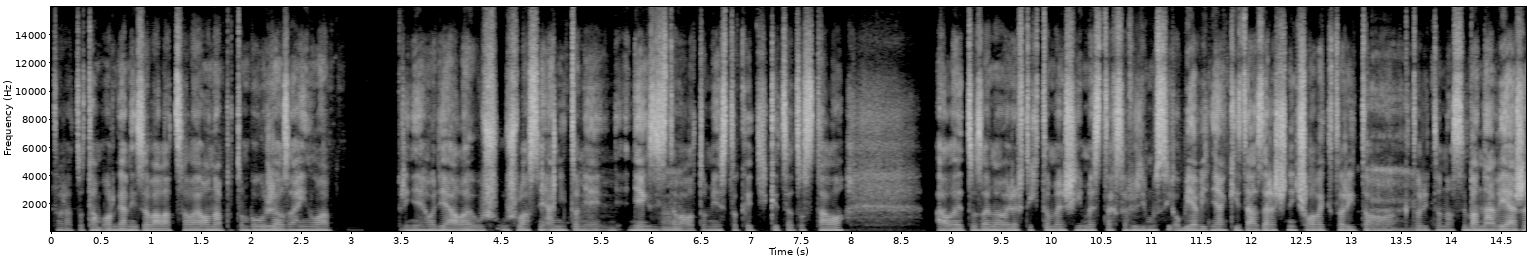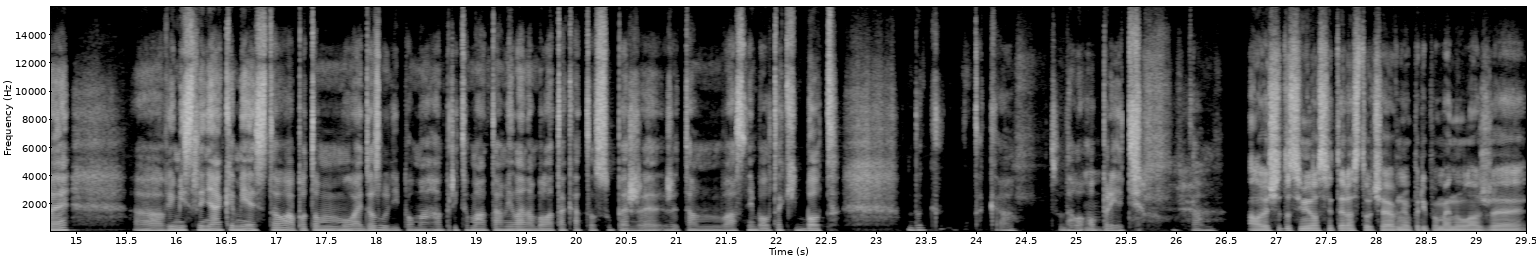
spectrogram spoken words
ktorá to tam organizovala celé. Ona potom bohužiaľ zahynula pri nehode, ale už, už vlastne ani to ne, ne- neexistovalo to miesto, keď, keď sa to stalo. Ale je to zaujímavé, že v týchto menších mestách sa vždy musí objaviť nejaký zázračný človek, ktorý to, ktorý to na seba naviaže, vymyslí nejaké miesto a potom mu aj dosť ľudí pomáha. Pritom tá Milena bola takáto super, že, že tam vlastne bol taký bod, tak, taká, sa dalo oprieť. Tam. Ale ešte to si mi vlastne teraz tou čajovňou pripomenula, že,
